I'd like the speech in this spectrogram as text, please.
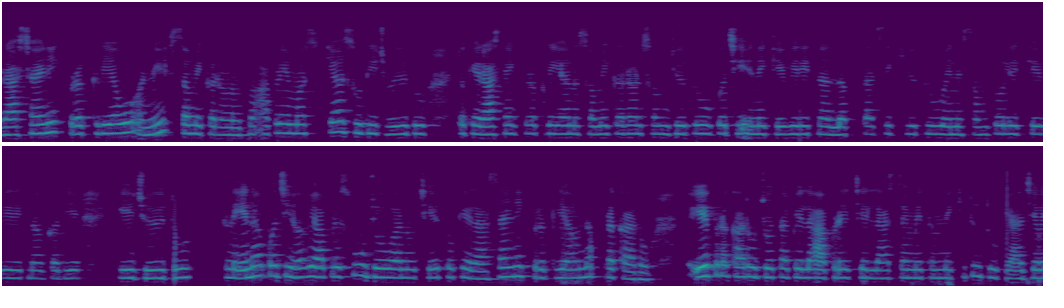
રાસાયણિક પ્રક્રિયાઓ અને સમીકરણો. તો આપણે એમાં ક્યાં સુધી જોયું હતું? તો કે રાસાયણિક પ્રક્રિયાનું સમીકરણ સમજ્યું હતું, પછી એને કેવી રીતના લખતા શીખ્યું હતું, એને સમતોલિત કેવી રીતના કરીએ એ જોયું હતું. અને એના પછી હવે આપણે શું જોવાનું છે? તો કે રાસાયણિક પ્રક્રિયાઓના પ્રકારો. તો એ પ્રકારો જોતા પહેલાં આપણે જે લાસ્ટ ટાઈમ મેં તમને કીધું હતું કે આ જે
